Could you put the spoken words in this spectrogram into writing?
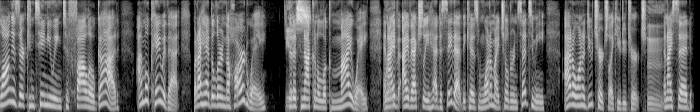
long as they're continuing to follow God, I'm okay with that. But I had to learn the hard way that it's not going to look my way. And I've I've actually had to say that because one of my children said to me, "I don't want to do church like you do church." Mm. And I said,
